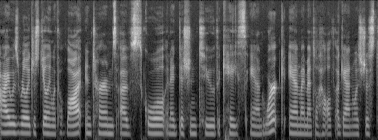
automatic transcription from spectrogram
I was really just dealing with a lot in terms of school, in addition to the case and work, and my mental health again was just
